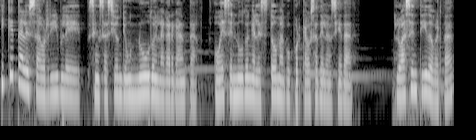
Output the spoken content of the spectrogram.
¿Y qué tal esa horrible sensación de un nudo en la garganta o ese nudo en el estómago por causa de la ansiedad? Lo has sentido, ¿verdad?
